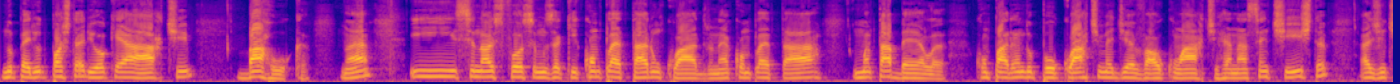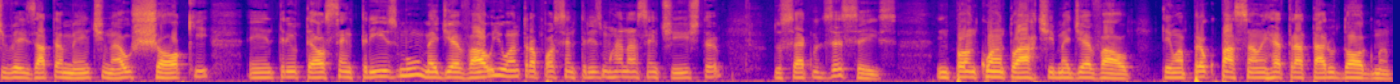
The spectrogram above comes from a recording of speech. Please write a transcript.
no período posterior, que é a arte barroca, né? E se nós fôssemos aqui completar um quadro, né, completar uma tabela, comparando um pouco arte medieval com arte renascentista, a gente vê exatamente, né, o choque entre o teocentrismo medieval e o antropocentrismo renascentista do século XVI. Enquanto a arte medieval tem uma preocupação em retratar o dogma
